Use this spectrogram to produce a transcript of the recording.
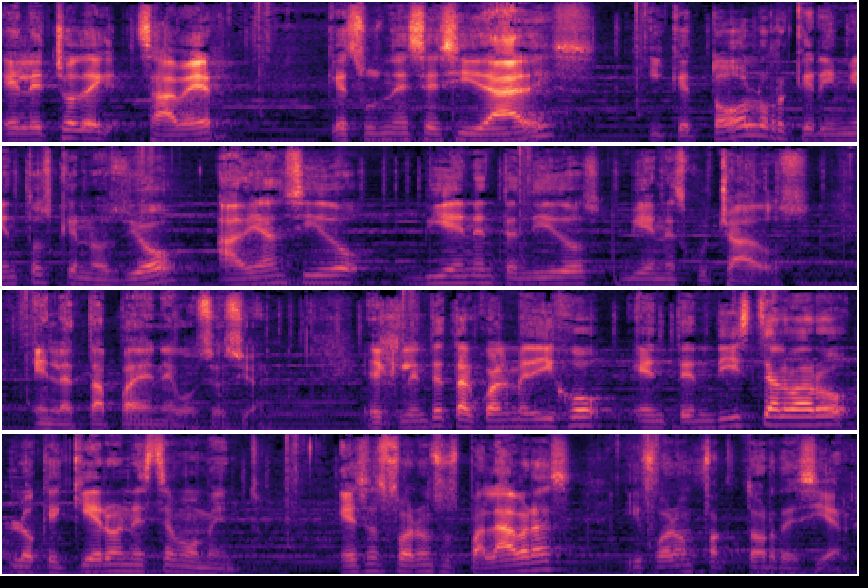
el hecho de saber que sus necesidades y que todos los requerimientos que nos dio habían sido bien entendidos, bien escuchados en la etapa de negociación. El cliente tal cual me dijo, entendiste Álvaro lo que quiero en este momento. Esas fueron sus palabras y fueron factor de cierre.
